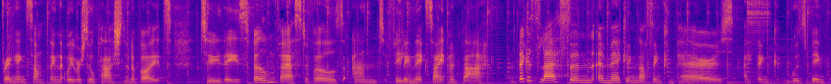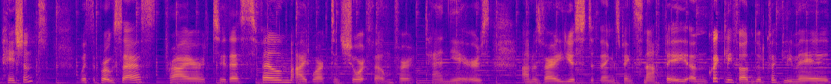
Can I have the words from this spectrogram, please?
bringing something that we were so passionate about to these film festivals and feeling the excitement back. The biggest lesson in making Nothing Compares, I think, was being patient with the process. Prior to this film, I'd worked in short film for 10 years and was very used to things being snappy and quickly funded, quickly made,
